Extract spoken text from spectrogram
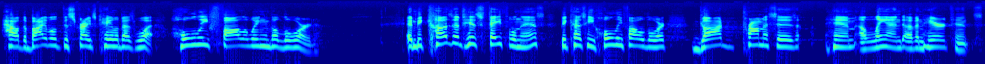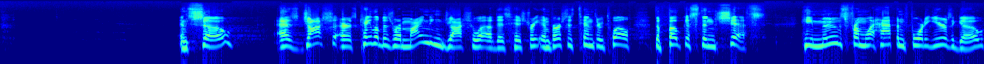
how the Bible describes Caleb as what? Wholly following the Lord. And because of his faithfulness, because he wholly followed the Lord, God promises him a land of inheritance. And so, as Joshua, or as Caleb is reminding Joshua of this history in verses 10 through 12, the focus then shifts. He moves from what happened 40 years ago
